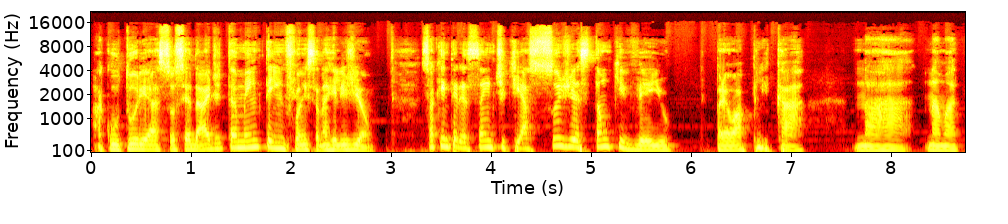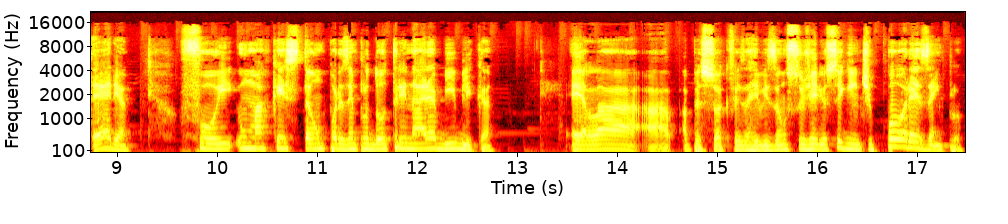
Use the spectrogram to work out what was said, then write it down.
A cultura e a sociedade também têm influência na religião. Só que é interessante que a sugestão que veio para eu aplicar na, na matéria foi uma questão, por exemplo, doutrinária bíblica. Ela, a, a pessoa que fez a revisão sugeriu o seguinte: por exemplo,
